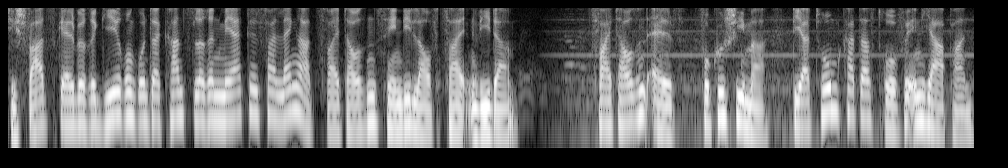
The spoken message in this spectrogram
Die schwarz-gelbe Regierung unter Kanzlerin Merkel verlängert 2010 die Laufzeiten wieder. 2011 Fukushima, die Atomkatastrophe in Japan.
